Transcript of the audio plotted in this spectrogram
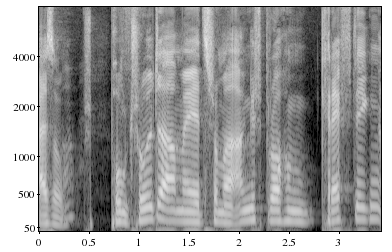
Also Punkt Schulter haben wir jetzt schon mal angesprochen, kräftigen,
